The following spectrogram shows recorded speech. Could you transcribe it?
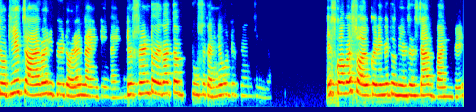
क्योंकि ये चार बार रिपीट हो रहा है 99 डिफरेंट होएगा तब टू से करेंगे, वो डिफरेंट चीज़ है। इसको अगर सॉल्व करेंगे तो we'll just have one way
